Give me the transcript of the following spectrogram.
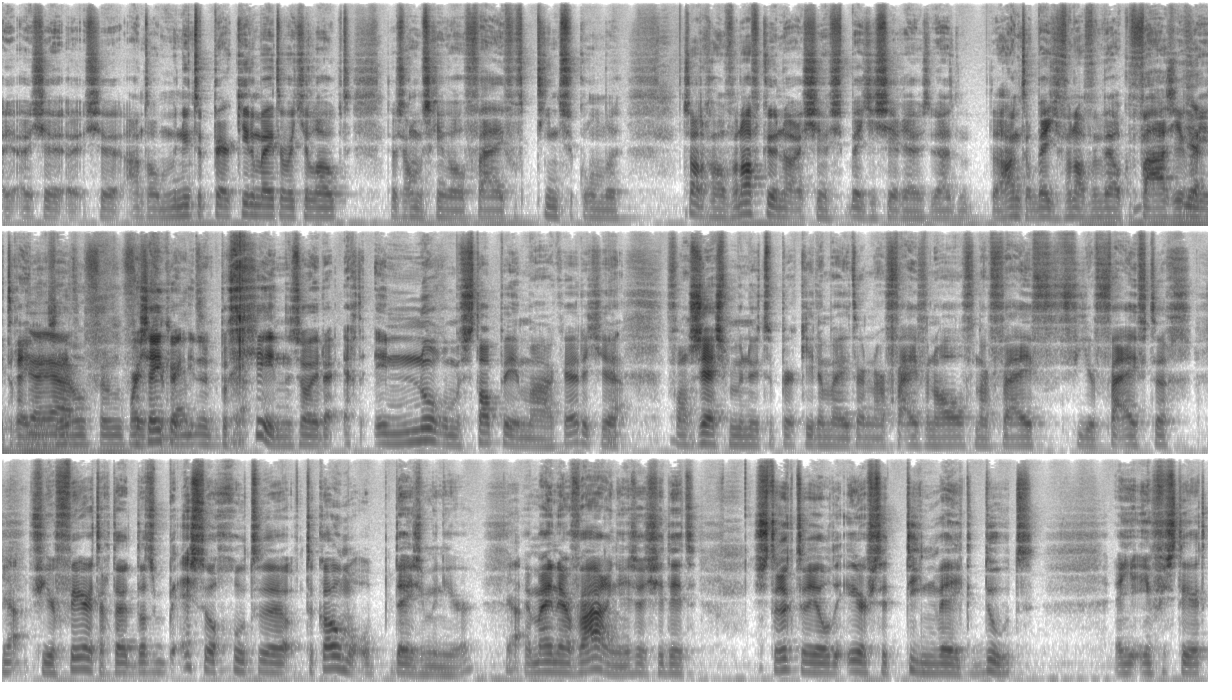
uh, als, je, als je aantal minuten per kilometer wat je loopt, daar zal misschien wel 5 of 10 seconden, zal er gewoon vanaf kunnen als je een beetje serieus, dat hangt er een beetje vanaf in welke fase je ja, van je training ja, ja, zit. Hoeveel, hoeveel maar zeker in het begin zal je daar echt enorme stappen in maken. Hè? Dat je van 6 minuten per kilometer naar 5,5, naar 5, 4,50, 4,40. Dat, dat is best wel goed uh, te komen op deze manier. En mijn ervaring is, als je dit structureel de eerste 10 weken doet, en je investeert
